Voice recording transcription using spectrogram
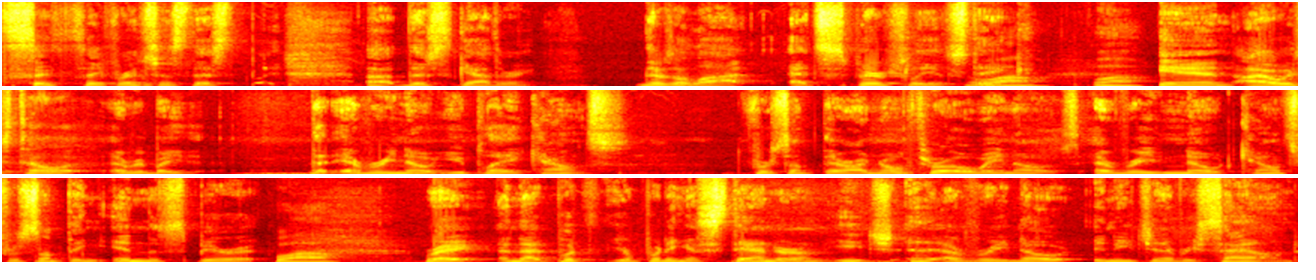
say, say for instance this uh, this gathering. There's a lot at spiritually at stake. Wow, wow. And I always tell everybody that every note you play counts for something. There are no throwaway notes. Every note counts for something in the spirit wow right? And that puts you're putting a standard on each and every note in each and every sound,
